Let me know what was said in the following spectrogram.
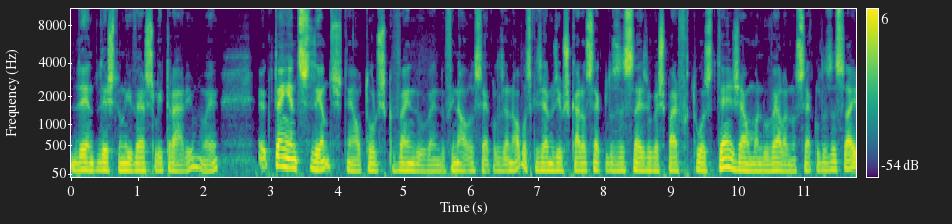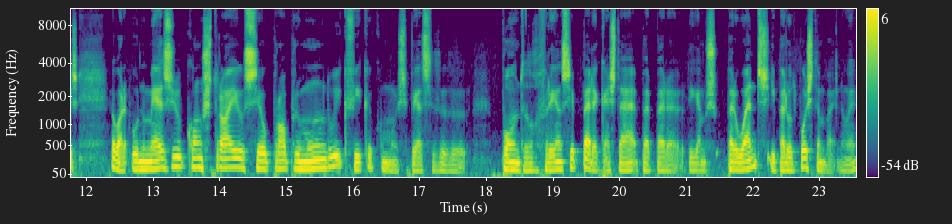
dentro deste universo literário, não é? que tem antecedentes, tem autores que vêm do, vêm do final do século XIX, ou se quisermos ir buscar ao século XVI, o Gaspar Frutuoso tem já uma novela no século XVI. Agora, o Nemésio constrói o seu próprio mundo e que fica como uma espécie de, de ponto de referência para quem está, para, para, digamos, para o antes e para o depois também, não é?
